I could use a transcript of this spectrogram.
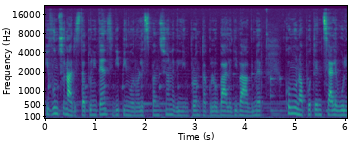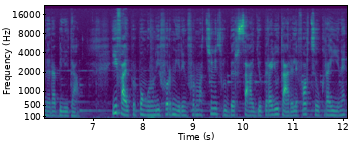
i funzionari statunitensi dipingono l'espansione dell'impronta globale di Wagner come una potenziale vulnerabilità. I file propongono di fornire informazioni sul bersaglio per aiutare le forze ucraine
